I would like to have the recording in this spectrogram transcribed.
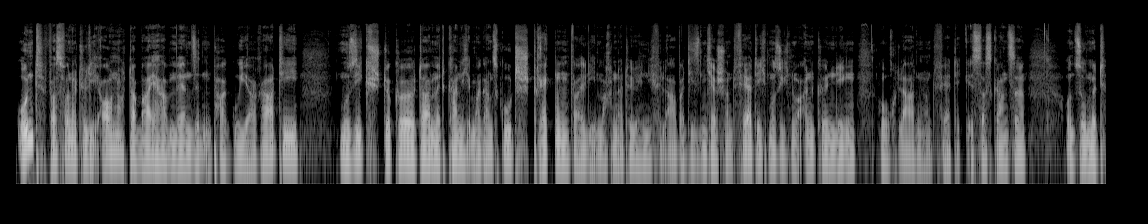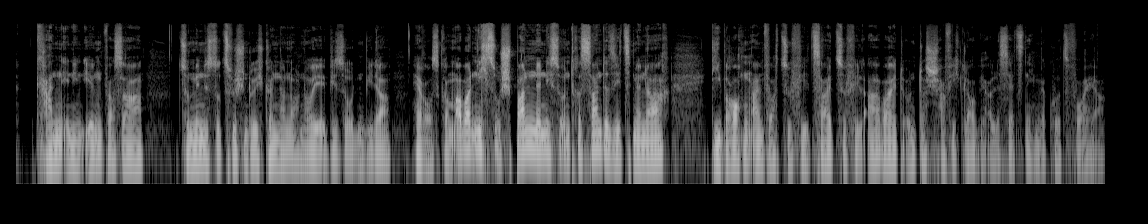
Und was wir natürlich auch noch dabei haben werden, sind ein paar Gujarati Musikstücke, damit kann ich immer ganz gut strecken, weil die machen natürlich nicht viel Arbeit. Die sind ja schon fertig, muss ich nur ankündigen, hochladen und fertig ist das Ganze. Und somit kann in den Irgendwasser, zumindest so zwischendurch, können dann noch neue Episoden wieder herauskommen. Aber nicht so spannende, nicht so interessante, seht es mir nach. Die brauchen einfach zu viel Zeit, zu viel Arbeit und das schaffe ich, glaube ich, alles jetzt nicht mehr kurz vorher.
